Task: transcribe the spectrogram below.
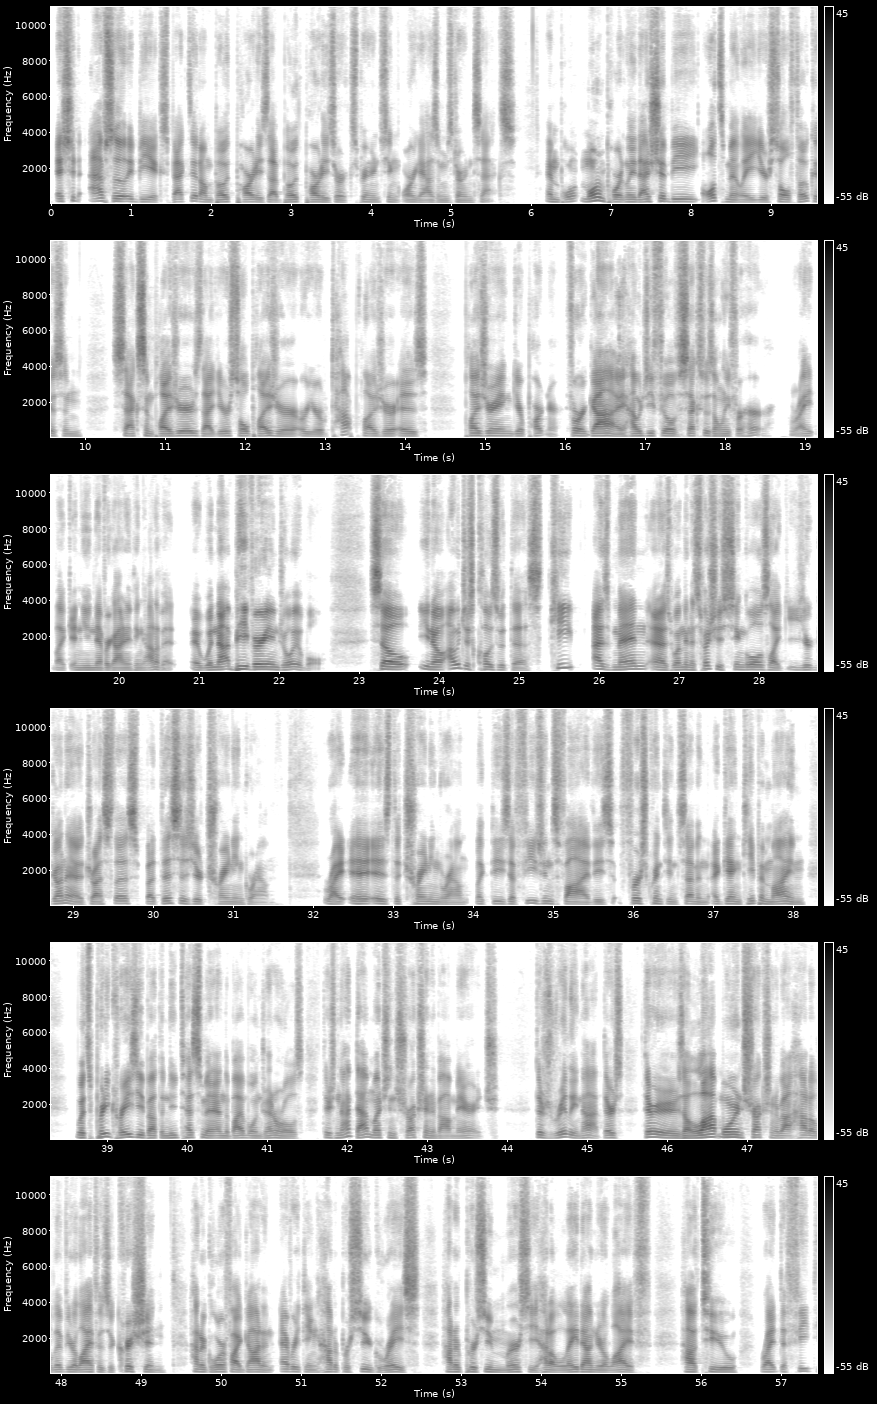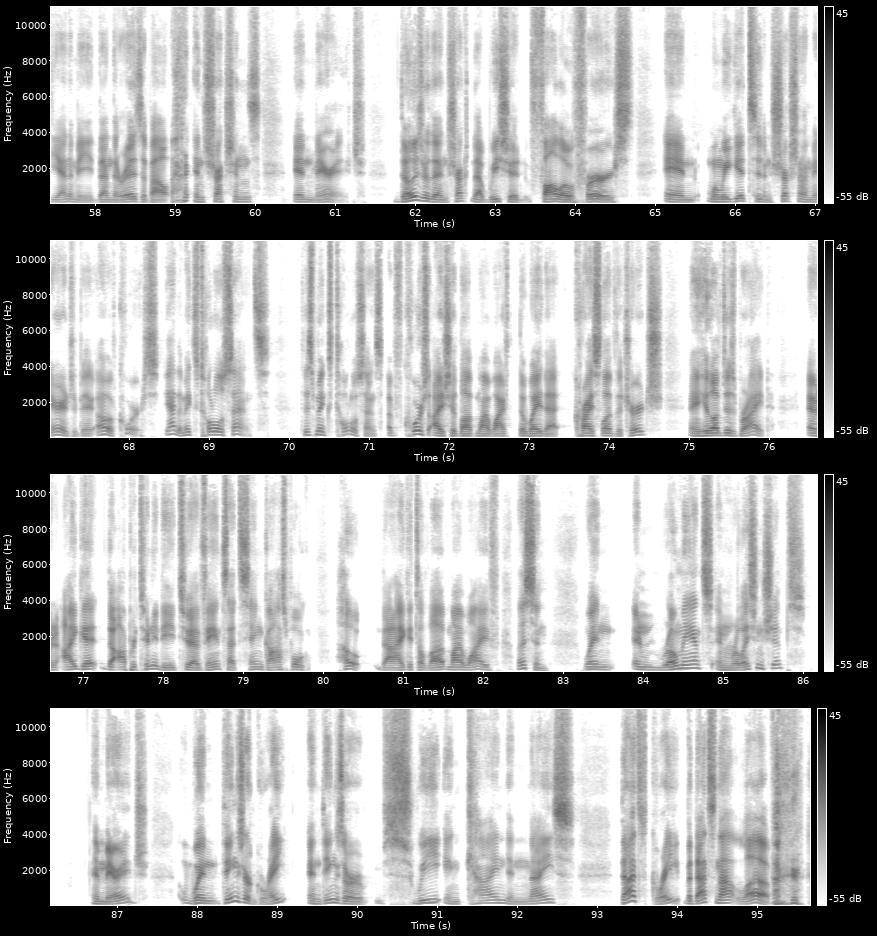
it should absolutely be expected on both parties that both parties are experiencing orgasms during sex. And more importantly, that should be ultimately your sole focus in sex and pleasures, that your sole pleasure or your top pleasure is pleasuring your partner. For a guy, how would you feel if sex was only for her, right? Like, and you never got anything out of it? It would not be very enjoyable. So, you know, I would just close with this keep as men as women especially singles like you're gonna address this but this is your training ground right? It is the training ground. Like these ephesians 5 these 1 corinthians 7 again keep in mind what's pretty crazy about the new testament and the bible in general is there's not that much instruction about marriage. There's really not. There's there's a lot more instruction about how to live your life as a christian how to glorify god in everything how to pursue grace how to pursue mercy how to lay down your life how to right defeat the enemy than there is about instructions in marriage. Those are the instructions that we should follow first. And when we get to instruction on marriage, it'd be like, oh, of course. Yeah, that makes total sense. This makes total sense. Of course, I should love my wife the way that Christ loved the church and he loved his bride. And I get the opportunity to advance that same gospel hope that I get to love my wife. Listen, when in romance and relationships and marriage, when things are great and things are sweet and kind and nice, that's great, but that's not love.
